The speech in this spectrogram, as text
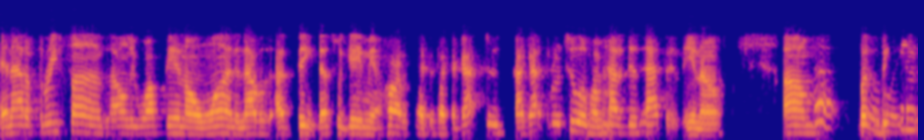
And out of three sons, I only walked in on one, and I was I think that's what gave me a heart attack. It's like I got to I got through two of them. How did this happen? You know. Um, but totally. being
